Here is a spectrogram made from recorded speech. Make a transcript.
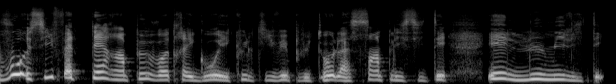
vous aussi faites taire un peu votre ego et cultivez plutôt la simplicité et l'humilité.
